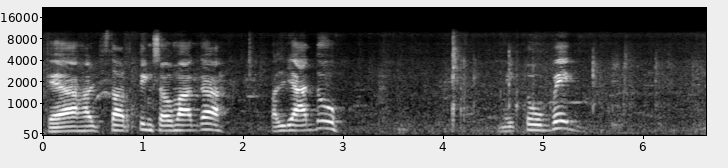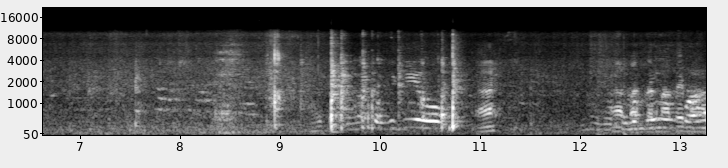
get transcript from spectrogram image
Kaya hard starting sa umaga. Palyado. May tubig. Ha? Ah, pantan natin mga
